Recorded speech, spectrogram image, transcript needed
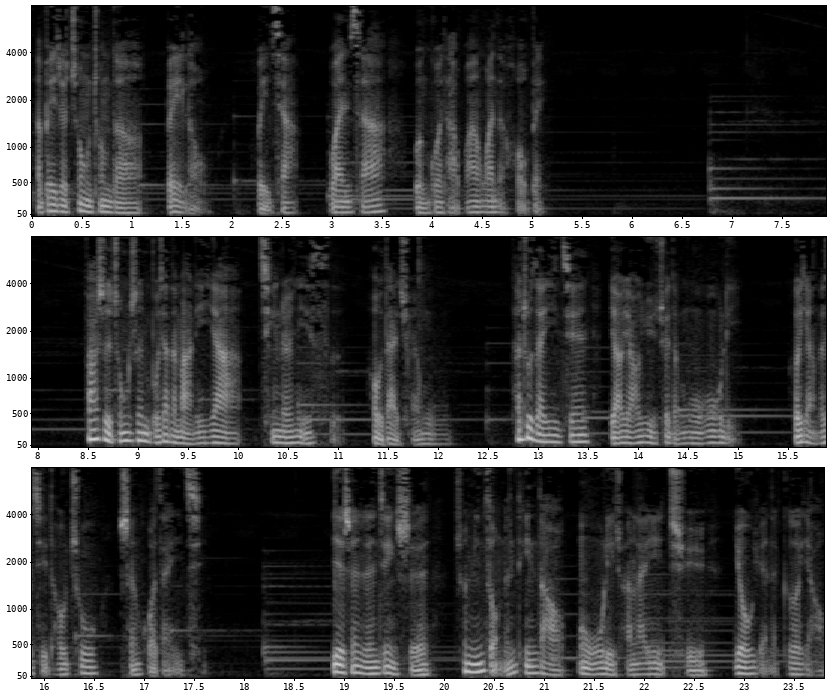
他背着重重的背篓回家。晚霞吻过他弯弯的后背。发誓终身不嫁的玛利亚，情人已死，后代全无。她住在一间摇摇欲坠的木屋里，和养的几头猪生活在一起。夜深人静时，村民总能听到木屋里传来一曲悠远的歌谣，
